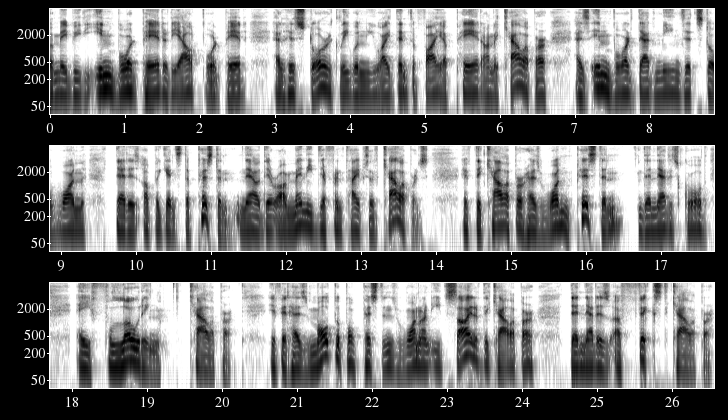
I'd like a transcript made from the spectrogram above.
it may be the inboard pad or the outboard pad. And historically, when you identify a pad on a caliper as inboard, that means it's the one that is up against the piston. Now, there are many different types of calipers. If the caliper has one piston, then that is called a floating caliper. If it has multiple pistons, one on each side of the caliper, then that is a fixed caliper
